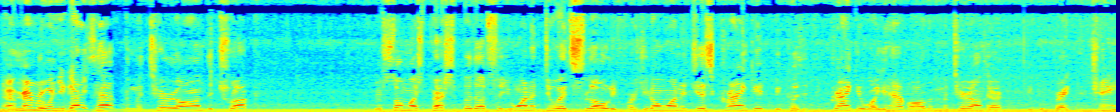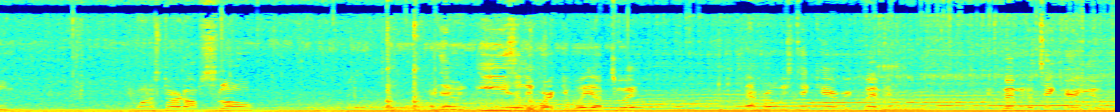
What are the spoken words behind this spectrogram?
Now remember, when you guys have the material on the truck, there's so much pressure built up, so you want to do it slowly first. You don't want to just crank it because if you crank it while you have all the material on there, you can break the chain. You want to start off slow and then easily work your way up to it. Remember, always take care of your equipment. Equipment will take care of you.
